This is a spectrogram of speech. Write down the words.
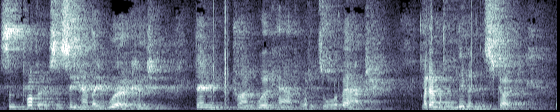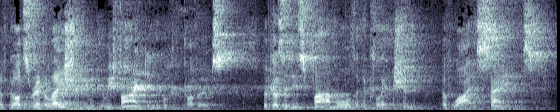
some proverbs and see how they work and then try and work out what it's all about. I don't want to limit the scope of God's revelation that we find in the book of Proverbs because it is far more than a collection of wise sayings.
